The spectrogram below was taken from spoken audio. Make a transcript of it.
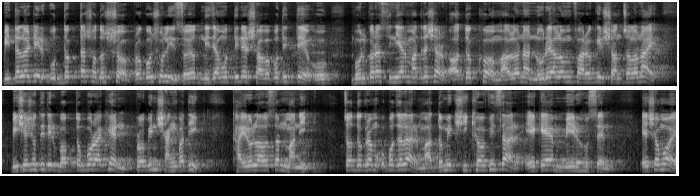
বিদ্যালয়টির উদ্যোক্তা সদস্য প্রকৌশলী সৈয়দ নিজামুদ্দিনের সভাপতিত্বে ও ভুলকরা সিনিয়র মাদ্রাসার অধ্যক্ষ মাওলানা নুরে আলম ফারুকির সঞ্চালনায় বিশেষ অতিথির বক্তব্য রাখেন প্রবীণ সাংবাদিক খাইরুল আহসান মানিক, চৌদ্দগ্রাম উপজেলার মাধ্যমিক শিক্ষা officer A K M Mir Hossain. এ সময়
